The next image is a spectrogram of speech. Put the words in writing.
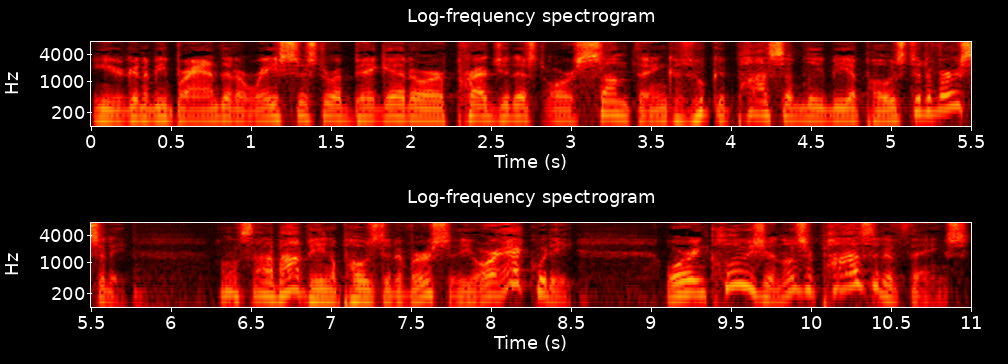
you're going to be branded a racist or a bigot or a prejudiced or something because who could possibly be opposed to diversity? Well, it's not about being opposed to diversity or equity or inclusion. Those are positive things.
